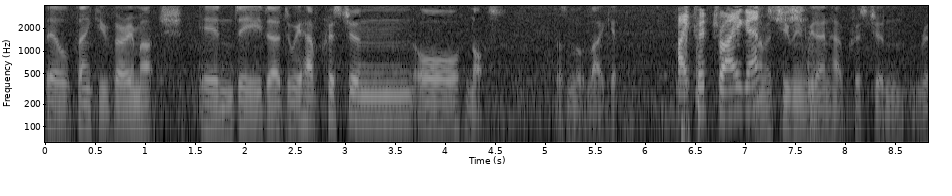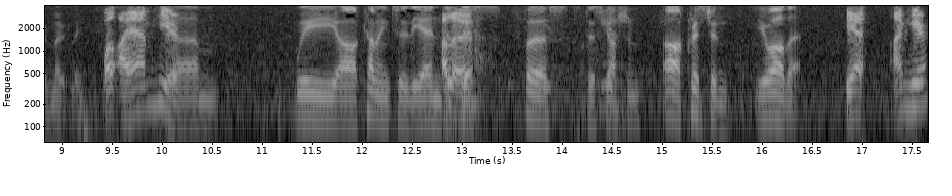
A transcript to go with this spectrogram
Bill, thank you very much indeed. Uh, do we have Christian or not? Doesn't look like it. I could try again. I'm assuming we don't have Christian remotely. Well, I am here. Um, we are coming to the end Hello. of this first discussion. Ah, Christian, you are there. yeah, I'm here.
